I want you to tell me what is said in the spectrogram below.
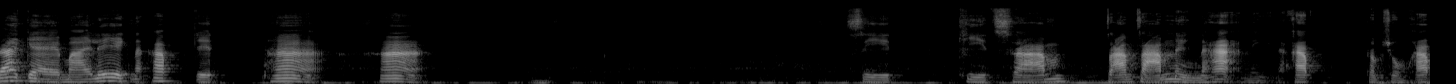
ได้แก่หมายเลขนะครับเจ็ดห้าห้าสี่ขีดสามสามสามหนึ่งนะฮะ นี่นะครับท่านผู้ชมครับ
